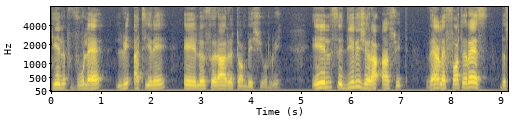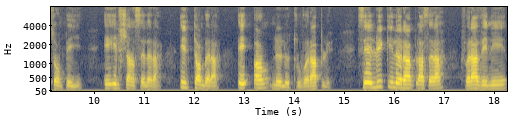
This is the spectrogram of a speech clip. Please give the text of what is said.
qu'il voulait lui attirer et le fera retomber sur lui. Il se dirigera ensuite vers les forteresses de son pays et il chancellera, il tombera et on ne le trouvera plus. Celui qui le remplacera fera venir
